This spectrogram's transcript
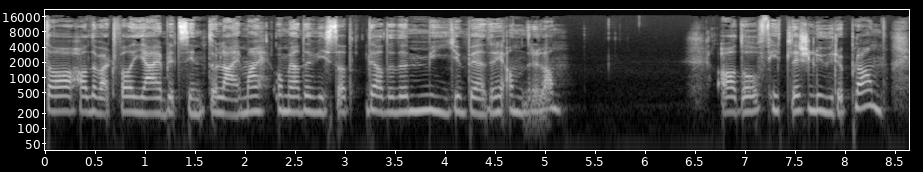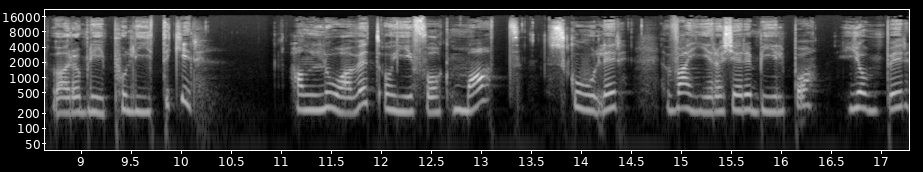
da hadde i hvert fall jeg blitt sint og lei meg om jeg hadde visst at de hadde det mye bedre i andre land. Adolf Hitlers lureplan var å bli politiker. Han lovet å gi folk mat, skoler, veier å kjøre bil på, jobber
